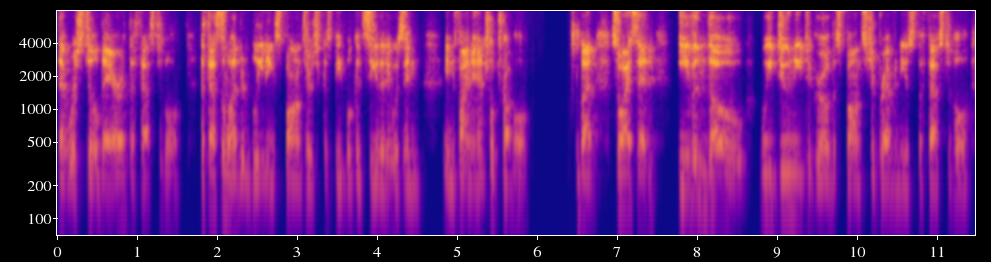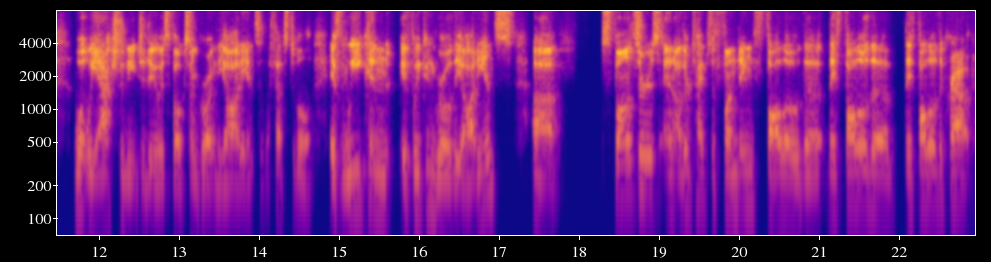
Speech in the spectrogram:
that were still there at the festival. The festival had been bleeding sponsors because people could see that it was in in financial trouble. But so i said even though we do need to grow the sponsorship revenues of the festival what we actually need to do is focus on growing the audience of the festival. If we can if we can grow the audience uh, sponsors and other types of funding follow the they follow the they follow the crowd.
